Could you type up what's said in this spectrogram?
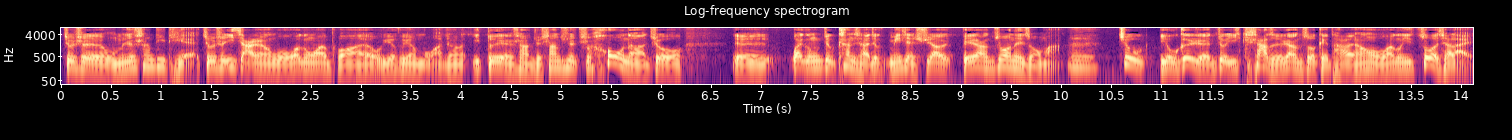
就是我们就上地铁，就是一家人，我外公外婆还有岳父岳母啊，就一堆人上去。上去之后呢，就呃，外公就看起来就明显需要别让座那种嘛，嗯，就有个人就一下子就让座给他，然后我外公一坐下来。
